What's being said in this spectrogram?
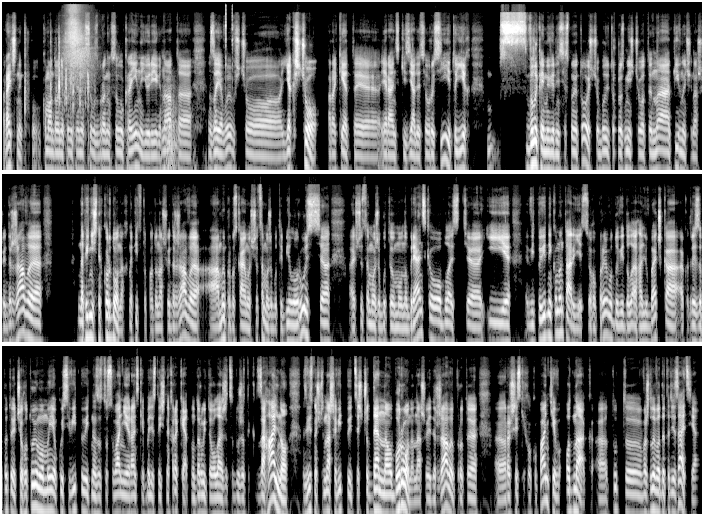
Речник командування повітряних сил збройних сил України Юрій Ігнат е, заявив, що якщо ракети іранські з'являться у Росії, то їх велика ймовірність існує того, що будуть розміщувати на півночі нашої держави на північних кордонах на підступах до нашої держави. А ми пропускаємо, що це може бути Білорусь, е, що це може бути умовно Брянська область, е, і відповідний коментар є з цього приводу від Олега Любечка, котрий запитує, чи готуємо ми якусь відповідь на застосування іранських балістичних ракет. Ну даруйте Олеже, це дуже так загально. Звісно, що наша відповідь це щоденна оборона нашої держави проти е, рашистських окупантів. Однак тут важлива деталізація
